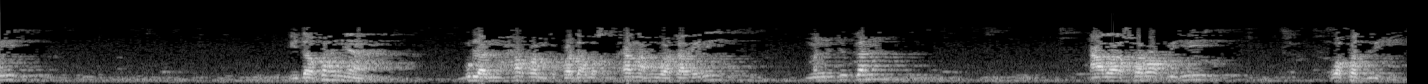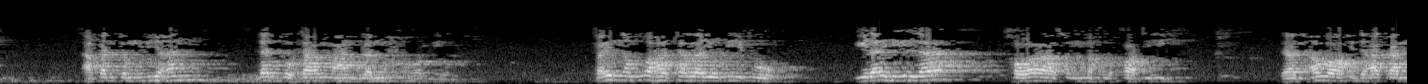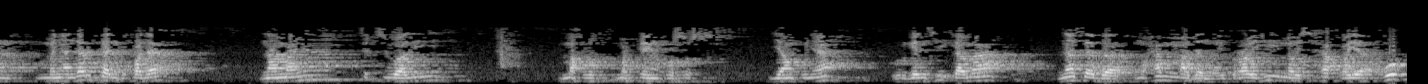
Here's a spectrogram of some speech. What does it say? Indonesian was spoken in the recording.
idhafahnya bulan Muharram kepada Allah Subhanahu wa taala ini menunjukkan ala syarafihi wa fadlihi akan kemuliaan dan keutamaan bulan Muharram ini. Fa inna Allah ta'ala yudifu ilaihi illa khawasul makhlukatihi. Dan Allah tidak akan menyandarkan kepada namanya kecuali makhluk makhluk yang khusus. Yang punya urgensi kama nasaba Muhammadan wa Ibrahim wa Ishaq wa Yaqub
